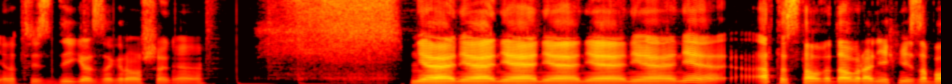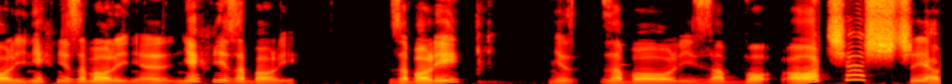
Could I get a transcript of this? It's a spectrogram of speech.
Nie no, to jest digel za grosze, nie. Nie, nie, nie, nie, nie, nie, nie. A testowe, dobra, niech mnie zaboli, niech mnie zaboli, nie? Niech mnie zaboli. Zaboli? Nie, zaboli, zabo... Chociaż, czy ja...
